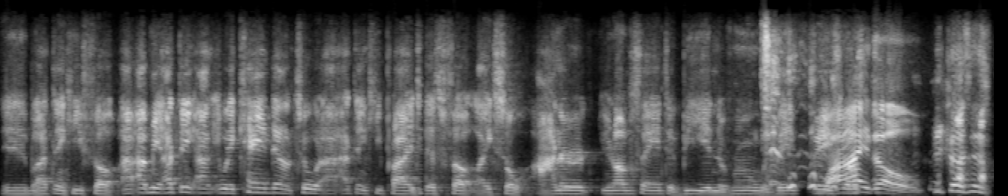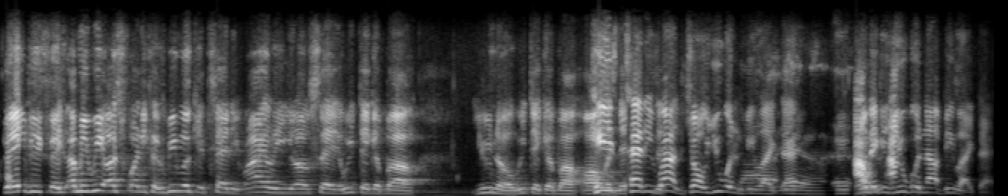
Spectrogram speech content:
Yeah, but I think he felt. I, I mean, I think I, when it came down to it, I, I think he probably just felt like so honored. You know what I'm saying to be in the room with Babyface. Why though? because it's Babyface. I mean, we us funny because we look at Teddy Riley. You know what I'm saying? We think about, you know, we think about all. He's the Teddy Riley. Joe, you wouldn't be like that. Yeah. I- My nigga, you would not be like that.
